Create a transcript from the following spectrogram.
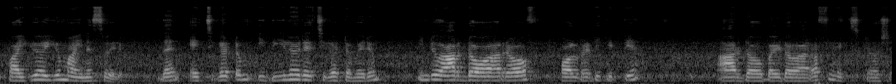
അപ്പോൾ അയ്യോ അയ്യോ മൈനസ് വരും. ദെൻ എച്ച് കട്ടും ഇതിലൊരു എച്ച് കട്ടും വരും. Into R do R of already കിട്ടിയ R do by do R of X dash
